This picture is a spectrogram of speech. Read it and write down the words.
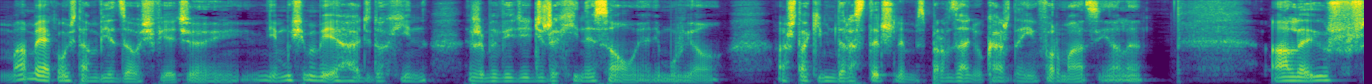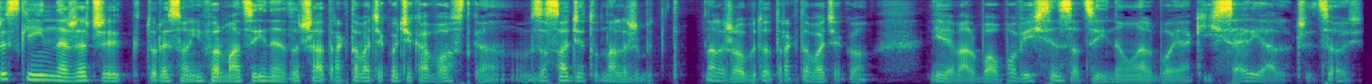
mamy jakąś tam wiedzę o świecie i nie musimy jechać do Chin, żeby wiedzieć, że Chiny są. Ja nie mówię o aż takim drastycznym sprawdzaniu każdej informacji, ale ale już wszystkie inne rzeczy, które są informacyjne, to trzeba traktować jako ciekawostka. W zasadzie to należy by, należałoby to traktować jako, nie wiem, albo opowieść sensacyjną, albo jakiś serial czy coś.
